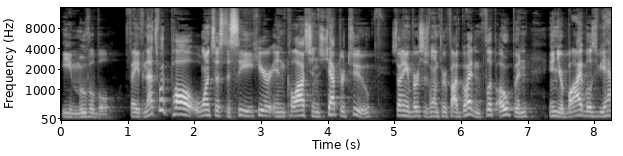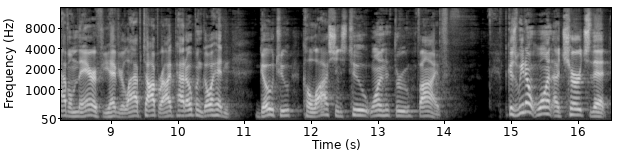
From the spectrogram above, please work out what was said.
immovable faith. And that's what Paul wants us to see here in Colossians chapter 2, starting in verses 1 through 5. Go ahead and flip open in your Bibles if you have them there. If you have your laptop or iPad open, go ahead and go to Colossians 2 1 through 5. Because we don't want a church that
